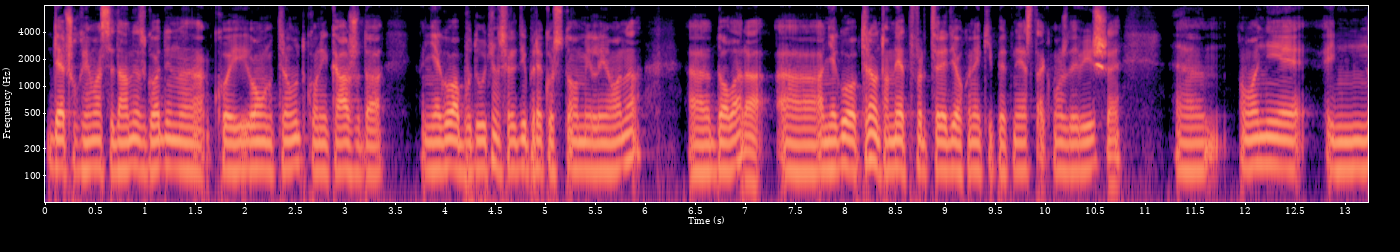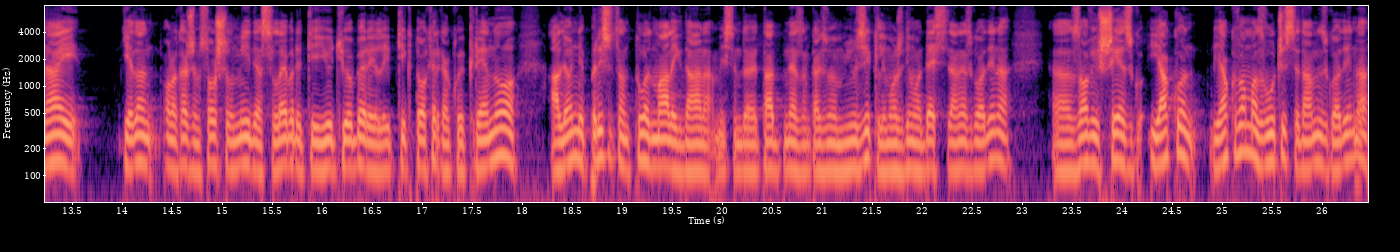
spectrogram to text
dečko koji ima 17 godina, koji u ovom trenutku oni kažu da njegova budućnost vredi preko 100 miliona dolara, a njegov trenutno net worth vredi oko neki 15 možda i više. on je naj jedan, ono kažem, social media, celebrity, youtuber ili tiktoker kako je krenuo, ali on je prisutan tu od malih dana. Mislim da je tad, ne znam kako zove, music ili možda imao 10-11 godina. Za ovih šest, iako, iako vama zvuči 17 godina,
